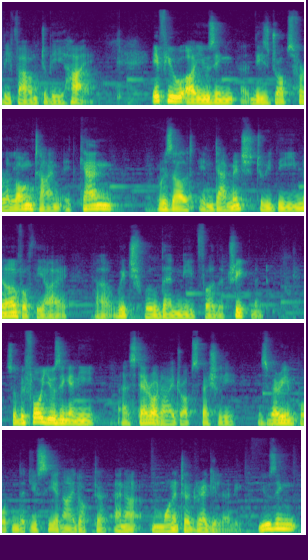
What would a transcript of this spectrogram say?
be found to be high. If you are using uh, these drops for a long time, it can result in damage to the nerve of the eye, uh, which will then need further treatment. So before using any uh, steroid eye drops especially, it's very important that you see an eye doctor and are monitored regularly. Using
